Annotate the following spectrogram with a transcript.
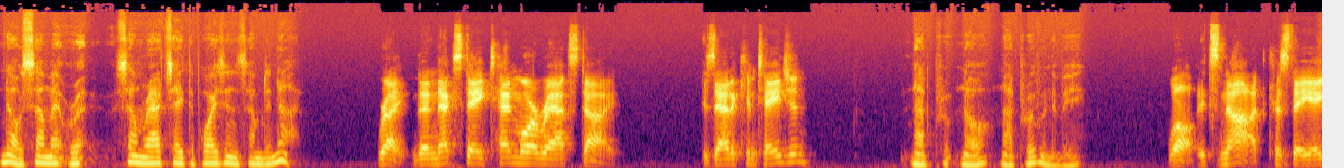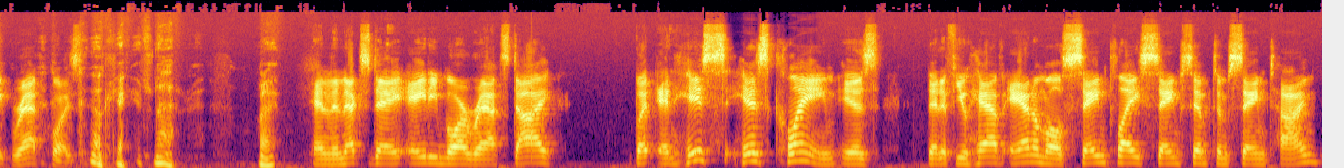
No, some some rats ate the poison and some did not. Right. The next day, ten more rats died. Is that a contagion? Not pro- no, not proven to be. Well, it's not because they ate rat poison. Okay, it's not. Right. and the next day 80 more rats die but and his his claim is that if you have animals same place same symptoms same time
